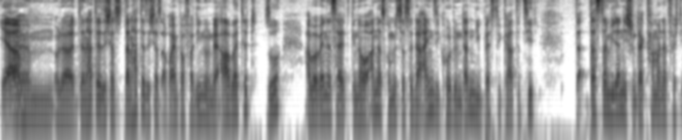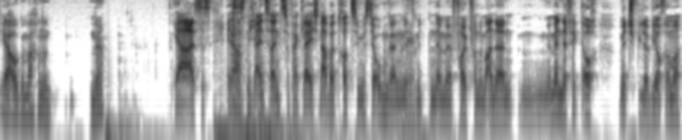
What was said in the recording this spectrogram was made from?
ja, Ähm, oder dann hat er sich das, dann hat er sich das auch einfach verdient und er arbeitet so. Aber wenn es halt genau andersrum ist, dass er da einen Sieg holt und dann die beste Karte zieht, da, das dann wieder nicht. Und da kann man dann vielleicht eher Auge machen und, ne? ja, es ist, es Ja. ist nicht eins zu eins zu vergleichen, aber trotzdem ist der Umgang mit, Nee. mit einem Erfolg von einem anderen, im Endeffekt auch Mitspieler, wie auch immer,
